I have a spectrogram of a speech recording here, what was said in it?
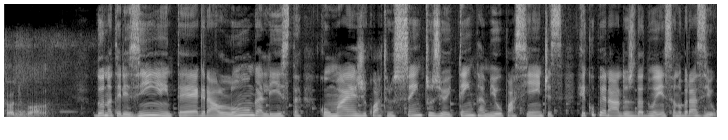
Show de bola. Dona Terezinha integra a longa lista com mais de 480 mil pacientes recuperados da doença no Brasil.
